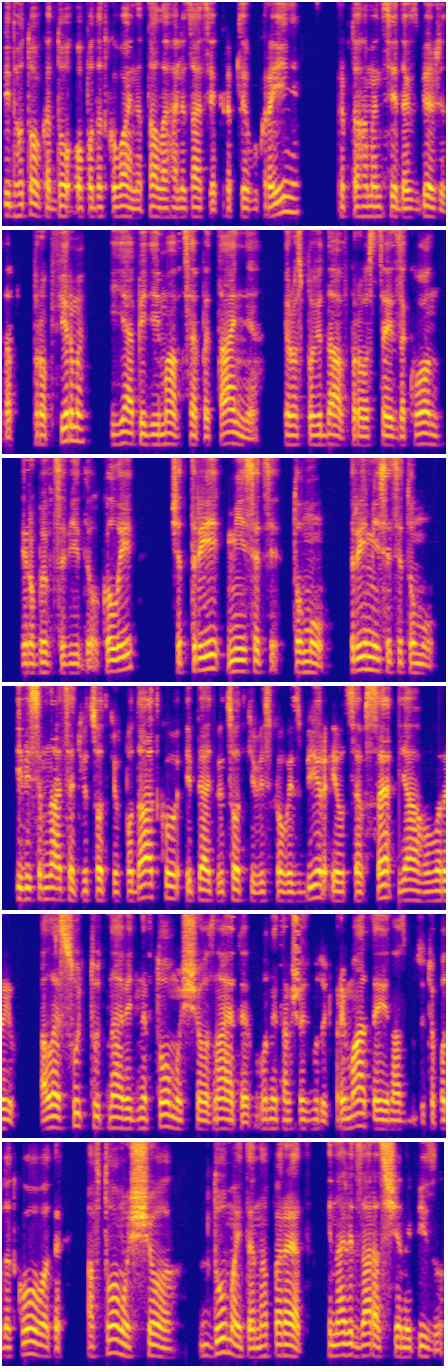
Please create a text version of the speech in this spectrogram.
Підготовка до оподаткування та легалізації крипти в Україні, криптогаманці, дексбіржі та пропфірми. І я підіймав це питання і розповідав про ось цей закон і робив це відео. Коли? Ще три місяці тому. Три місяці тому. І 18% податку, і 5% військовий збір, і оце все я говорив. Але суть тут навіть не в тому, що знаєте, вони там щось будуть приймати і нас будуть оподатковувати, а в тому, що думайте наперед, і навіть зараз ще не пізно.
